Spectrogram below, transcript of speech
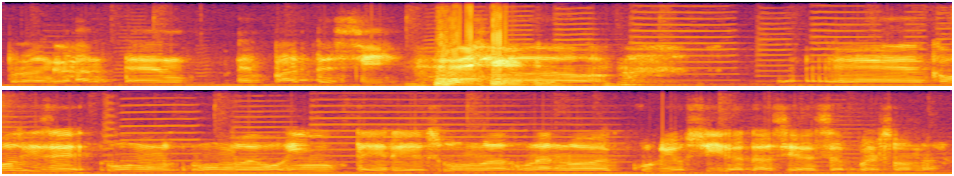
pero en, en, parte sí. Eh, ¿Cómo se dice? Un, un nuevo interés, una, una nueva curiosidad hacia esa persona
